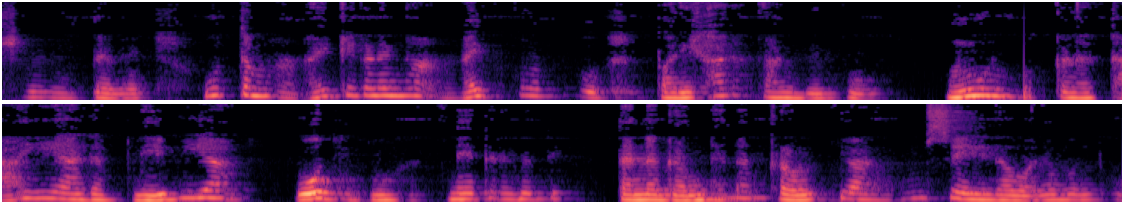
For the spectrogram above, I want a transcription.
ಅವಕಾಶಗಳಿರ್ತವೆ ಉತ್ತಮ ಆಯ್ಕೆಗಳನ್ನು ಆಯ್ದುಕೊಂಡು ಪರಿಹಾರ ಕಾಣಬೇಕು. ಮೂರು ಮಕ್ಕಳ ತಾಯಿಯಾದ ದೇವಿಯ ಓದಿದ್ದು ಹತ್ತನೇ ತರಗತಿ. ತನ್ನ ಗಂಡನ ಕ್ರೌರ್ಯ ಹಿಂಸೆಯಿಂದ ಹೊರಬಂದು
